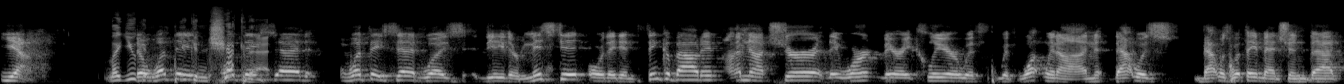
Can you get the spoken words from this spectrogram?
Yeah, like you so can what they, you can check what they that. Said, what they said was they either missed it or they didn't think about it. I'm not sure. They weren't very clear with with what went on. That was that was what they mentioned that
